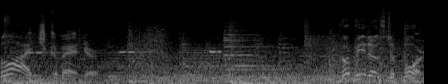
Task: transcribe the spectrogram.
Obliged, Commander. Torpedoes to port.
